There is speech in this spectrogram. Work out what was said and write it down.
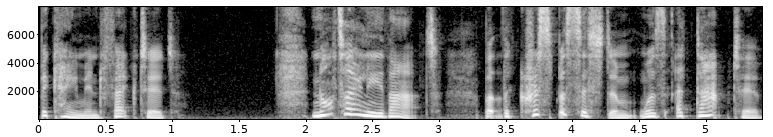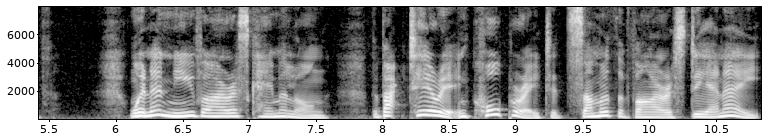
became infected. Not only that, but the CRISPR system was adaptive. When a new virus came along, the bacteria incorporated some of the virus DNA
